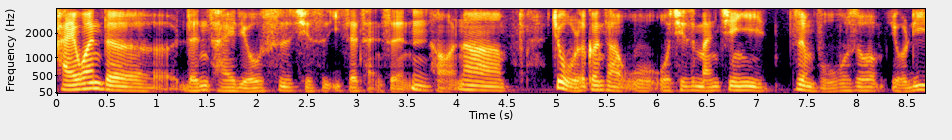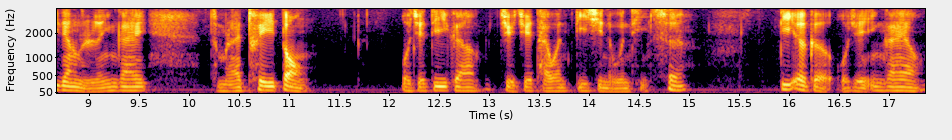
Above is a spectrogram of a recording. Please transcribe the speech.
台湾的人才流失其实一直在产生。嗯，好，那就我的观察，我我其实蛮建议政府或者说有力量的人应该怎么来推动。我觉得第一个要解决台湾低薪的问题，是。第二个，我觉得应该要。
